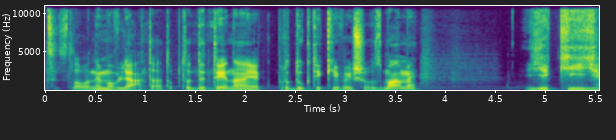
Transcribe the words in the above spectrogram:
це слово немовлята, тобто дитина як продукт, який вийшов з мами, який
